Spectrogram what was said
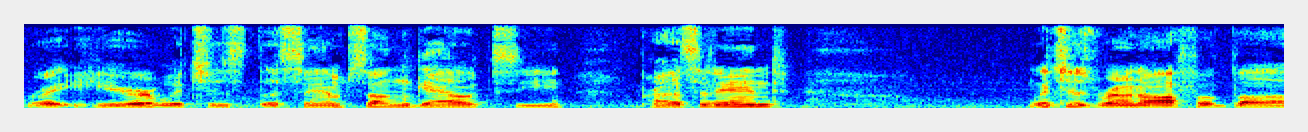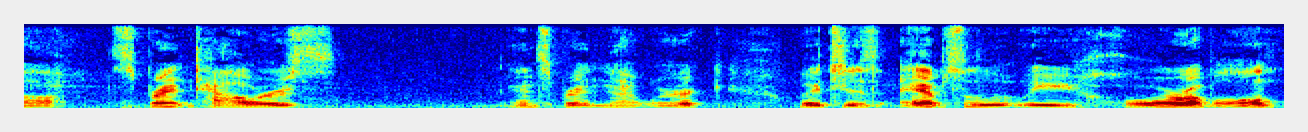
right here, which is the Samsung Galaxy Precedent, which is run off of uh, Sprint Towers and Sprint Network, which is absolutely horrible.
